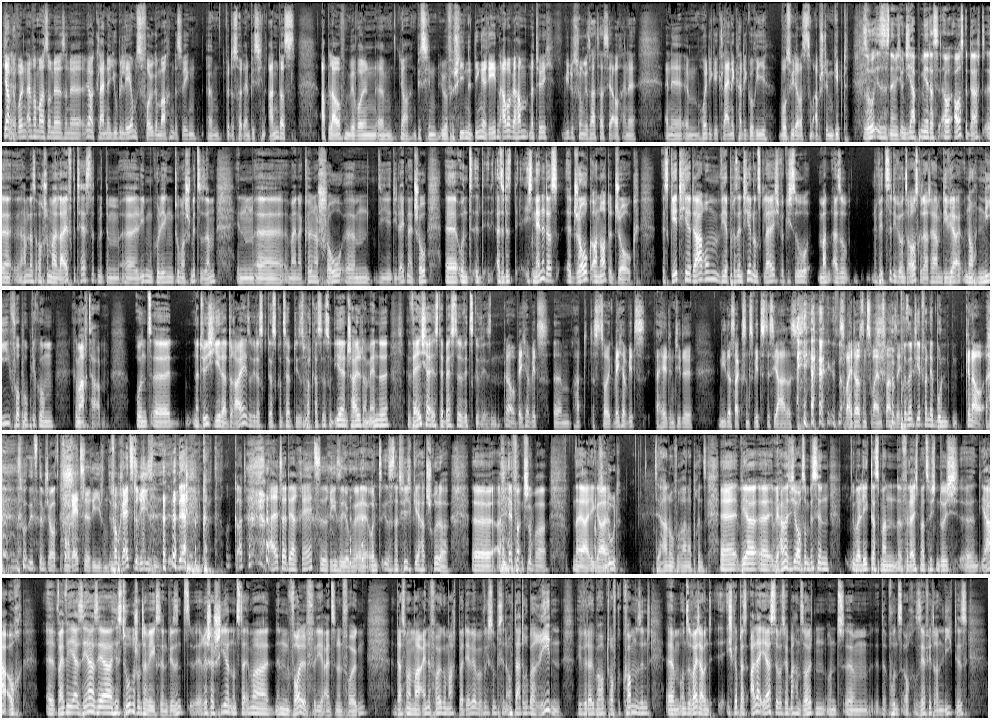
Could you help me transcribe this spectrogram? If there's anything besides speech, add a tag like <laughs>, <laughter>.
Ja, wir wollen einfach mal so eine, so eine ja, kleine Jubiläumsfolge machen. Deswegen ähm, wird es heute ein bisschen anders ablaufen. Wir wollen ähm, ja ein bisschen über verschiedene Dinge reden, aber wir haben natürlich, wie du es schon gesagt hast, ja auch eine eine ähm, heutige kleine Kategorie, wo es wieder was zum Abstimmen gibt. So ist es nämlich. Und ich habe mir das ausgedacht, äh, haben das auch schon mal live getestet mit dem äh, lieben Kollegen Thomas Schmidt zusammen in äh, meiner Kölner Show, ähm, die, die Late Night Show. Äh, und äh, also das, ich nenne das a joke or not a joke. Es geht hier darum, wir präsentieren uns gleich wirklich so, man, also Witze, die wir uns ausgedacht haben, die wir noch nie vor Publikum gemacht haben. Und äh, natürlich jeder drei, so wie das, das Konzept dieses Podcasts ist, und ihr entscheidet am Ende, welcher ist der beste Witz gewesen. Genau, welcher Witz ähm, hat das Zeug, welcher Witz erhält den Titel Niedersachsens Witz des Jahres <laughs> ja, genau. 2022. Präsentiert von der Bunten. Genau. <laughs> So sieht's nämlich aus. Vom Rätselriesen. Vom Rätselriesen. <laughs> der, oh Gott. Alter, der Rätselriese, Junge, ey. Und es ist natürlich Gerhard Schröder. Äh, wenn man schon mal, naja, egal. Absolut der Hannoveraner Prinz. Äh, wir, äh, wir haben natürlich auch so ein bisschen überlegt, dass man vielleicht mal zwischendurch, äh, ja, auch äh, weil wir ja sehr, sehr historisch unterwegs sind. Wir sind, recherchieren uns da immer einen Wolf für die einzelnen Folgen, dass man mal eine Folge macht, bei der wir aber wirklich so ein bisschen auch darüber reden, wie wir da überhaupt drauf gekommen sind ähm, und so weiter. Und ich glaube, das allererste, was wir machen sollten und ähm, wo uns auch sehr viel dran liegt, ist,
